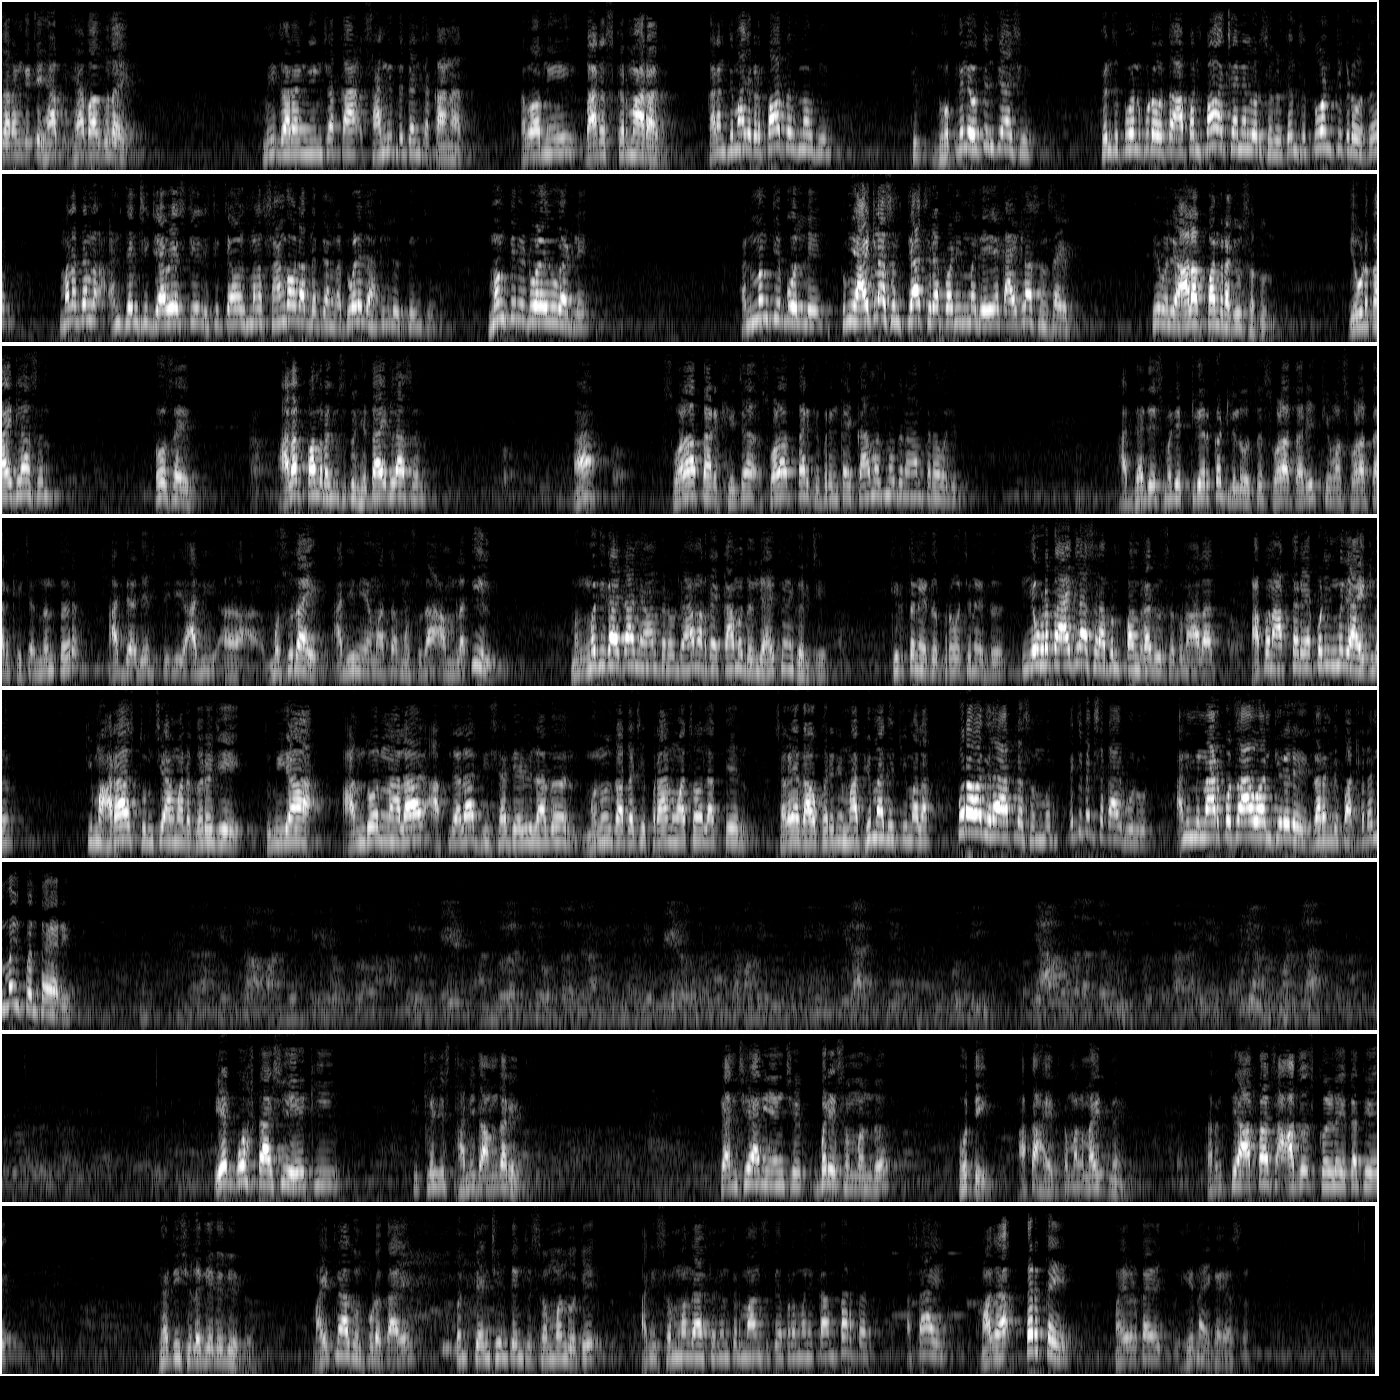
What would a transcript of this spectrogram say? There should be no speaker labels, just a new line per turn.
जारांगेच्या ह्या ह्या बाजूला आहे. मी जारांगेंच्या का सांगितलं त्यांच्या कानात का बाबा मी बारसकर महाराज. कारण ते माझ्याकडे पाहतच नव्हते. ते झोपलेले होते ना ते असे. त्यांचं तोंड कुठं होतं? आपण पहा चॅनलवर सगळं. त्यांचं तोंड तिकडं होतं. मला त्यांना आणि त्यांची ज्यावेळेस ते त्यावेळेस मला सांगावं लागलं त्यांना. डोळे झाकलेले होते त्यांचे. मग त्यांनी डोळे उघडले. आणि मग ते बोलले तुम्ही ऐकलं असन त्याच रेकॉर्डिंगमध्ये एक ऐकलं असेल साहेब? ते म्हणले आलात पंधरा दिवसातून. एवढं तर ऐकलं असेल हो साहेब. आलात पंधरा दिवसातून हे तर ऐकलं असेल. हा? सोळा तारखेच्या सोळा तारखेपर्यंत काही कामच नव्हतं ना अंतरावलीत. अध्यादेशमध्ये क्लिअर कटलेलं होतं सोळा तारीख किंवा सोळा तारखेच्या नंतर अध्यादेश जी आधी मसुदा आहे अधिनियमाचा मसुदा अंमलात येईल. मग मध्ये काय काम आहे अंतरावली आम्हाला काही कामधंदे आहेत नाही घरचे. कीर्तन येतं प्रवचन येतं. ती एवढं तर ऐकलं असेल आपण पंधरा दिवसातून आलात. आपण आत्ता रेकॉर्डिंगमध्ये ऐकलं की महाराज तुमची आम्हाला गरज आहे. तुम्ही या. आंदोलनाला आपल्याला दिशा द्यावी लागन. मनोज दादाचे प्राण वाचावे लागतील. सगळ्या गावकऱ्यांनी माफी मागितली मला. पुरावा दिला आपल्यासमोर. याच्यापेक्षा काय बोलू? आणि मी नार्कोचं आवाहन केलेलं आहे जरांगे पाटला आणि मी पण तयार आहे. एक गोष्ट अशी आहे की तिथले जे स्थानिक आमदार आहेत त्यांचे आणि यांचे बरे संबंध होते. आता आहेत का मला माहीत नाही. कारण ते आताच आजच कळलंय का ते ह्या दिशेला गेलेले आहेत. माहीत नाही अजून पुढं काय आहे. पण त्यांचे आणि त्यांचे संबंध होते. आणि संबंध असल्यानंतर माणसं त्याप्रमाणे काम करतात. असं आहे. माझा तर्क आहे. माझ्याकडे काय हे नाही काय असं.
